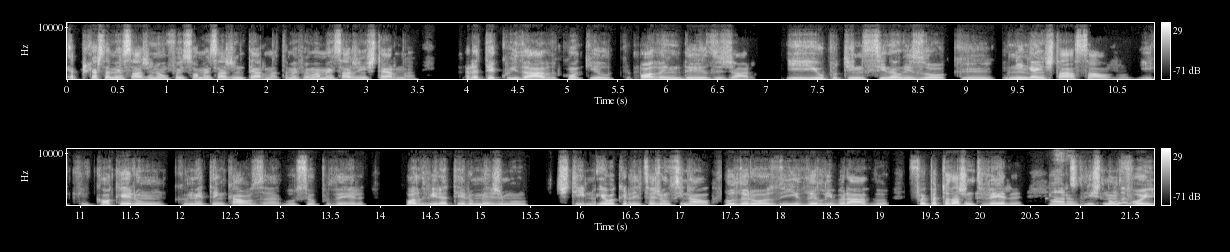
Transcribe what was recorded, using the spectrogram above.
é porque esta mensagem não foi só mensagem interna, também foi uma mensagem externa para ter cuidado com aquilo que podem desejar. E o Putin sinalizou que ninguém está a salvo e que qualquer um que meta em causa o seu poder pode vir a ter o mesmo destino. Eu acredito que seja um sinal poderoso e deliberado. Foi para toda a gente ver. Claro. Isto, isto não, claro. foi,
